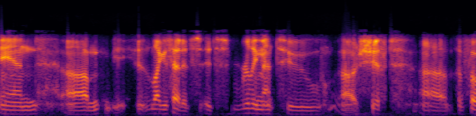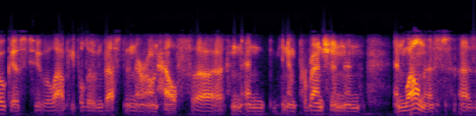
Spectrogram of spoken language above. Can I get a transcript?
And um, like I said, it's it's really meant to uh, shift uh, the focus to allow people to invest in their own health uh, and, and you know prevention and, and wellness as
